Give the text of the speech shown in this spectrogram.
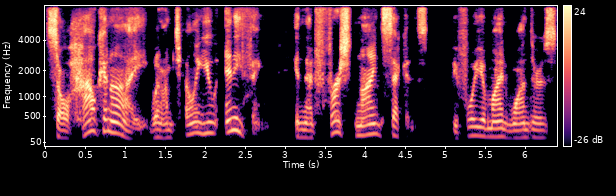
So how can I, when I'm telling you anything in that first 9 seconds before your mind wanders,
